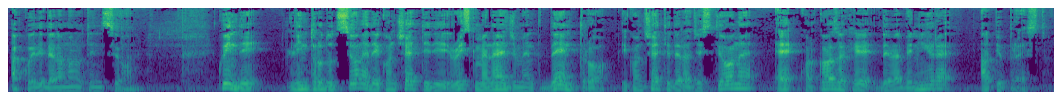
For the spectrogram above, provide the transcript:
a quelli della manutenzione. Quindi l'introduzione dei concetti di risk management dentro i concetti della gestione è qualcosa che deve avvenire al più presto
